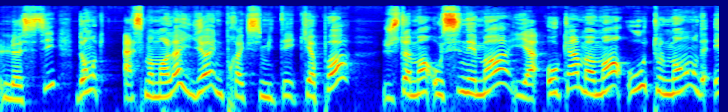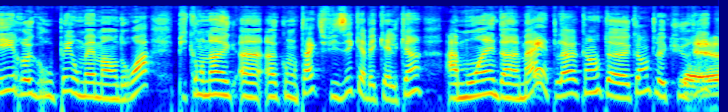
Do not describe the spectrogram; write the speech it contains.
l'hostie. Donc, à ce moment-là, il y a une proximité qu'il n'y a pas justement au cinéma, il y a aucun moment où tout le monde est regroupé au même endroit, puis qu'on a un, contact physique avec quelqu'un à moins d'un mètre. Là, quand euh, quand le curé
